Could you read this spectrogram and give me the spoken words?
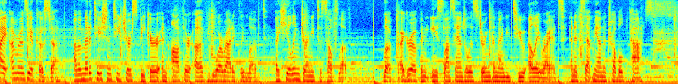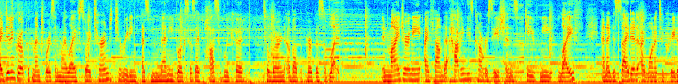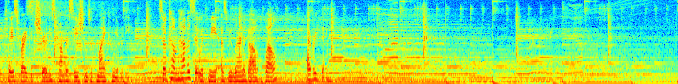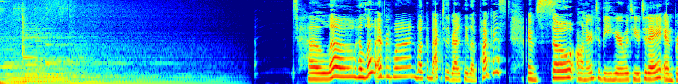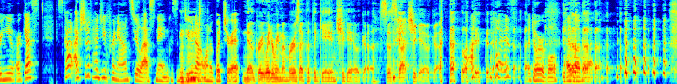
Hi, I'm Rosie Acosta. I'm a meditation teacher, speaker, and author of You Are Radically Loved A Healing Journey to Self Love. Look, I grew up in East Los Angeles during the 92 LA riots, and it set me on a troubled path. I didn't grow up with mentors in my life, so I turned to reading as many books as I possibly could to learn about the purpose of life. In my journey, I found that having these conversations gave me life, and I decided I wanted to create a place where I could share these conversations with my community. So come have a sit with me as we learn about, well, everything. Hello, hello, everyone. Welcome back to the Radically Loved podcast. I'm so honored to be here with you today and bring you our guest, Scott. I should have had you pronounce your last name because I do Mhm. not want to butcher it. No, great way to remember is I put the gay in Shigeoka. So Scott Shigeoka. Like- that is adorable. I love that.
